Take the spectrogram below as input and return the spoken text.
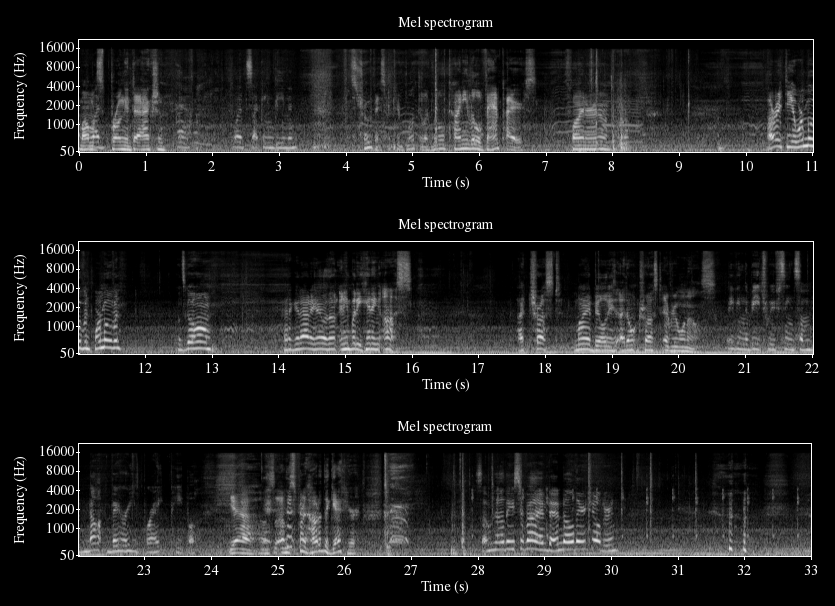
Mama Blood. sprung into action. Yeah. Blood sucking demon. It's true, they suck your blood. They're like little tiny little vampires flying around. All right, Theo, we're moving. We're moving. Let's go home. Gotta get out of here without anybody hitting us. I trust my abilities. I don't trust everyone else. Leaving the beach, we've seen some not very bright people. Yeah, was, I'm surprised. How did they get here? Somehow they survived and all their children.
